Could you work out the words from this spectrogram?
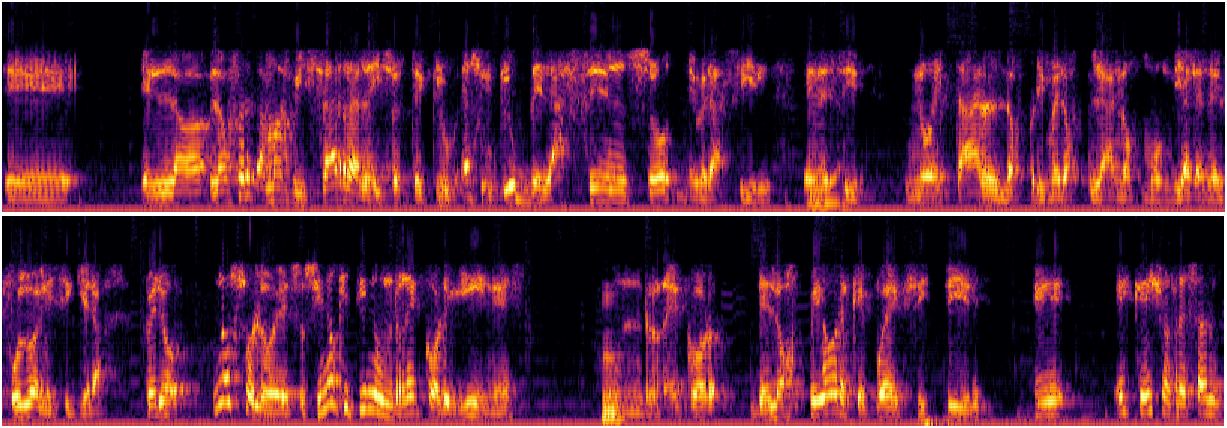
Eh, la, la oferta más bizarra la hizo este club. Es un club del ascenso de Brasil. Es Bien. decir, no está en los primeros planos mundiales del fútbol ni siquiera. Pero no solo eso, sino que tiene un récord Guinness, Hmm. un récord de los peores que puede existir. que es que ellos resal-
